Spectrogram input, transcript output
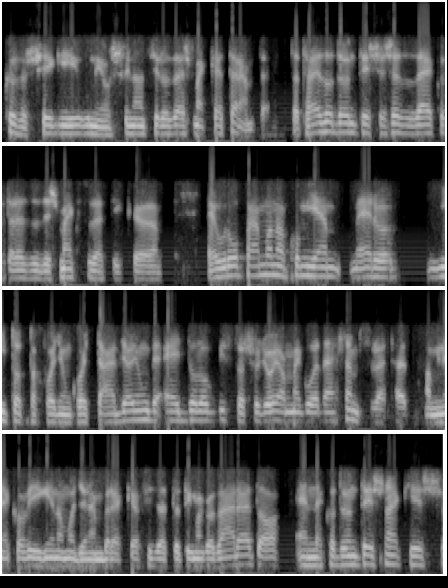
közösségi uniós finanszírozást meg kell teremteni. Tehát ha ez a döntés és ez az elköteleződés megszületik Európában, akkor milyen erről nyitottak vagyunk, hogy tárgyaljunk, de egy dolog biztos, hogy olyan megoldás nem születhet, aminek a végén a magyar emberekkel fizettetik meg az árát a, ennek a döntésnek, és,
